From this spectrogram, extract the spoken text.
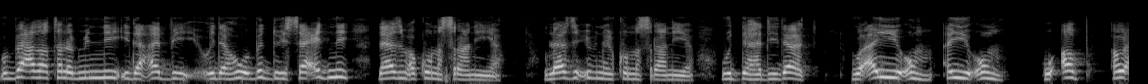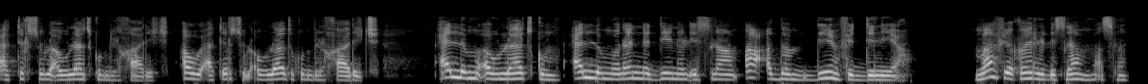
وبعدها طلب مني إذا أبي وإذا هو بده يساعدني لازم أكون نصرانية. ولازم ابني يكون نصرانية. والتهديدات. وأي أم أي أم وأب أوعى ترسلوا أولادكم بالخارج أوعى ترسلوا أولادكم بالخارج. علموا أولادكم علموا لنا الدين الإسلام أعظم دين في الدنيا. ما في غير الإسلام أصلا.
